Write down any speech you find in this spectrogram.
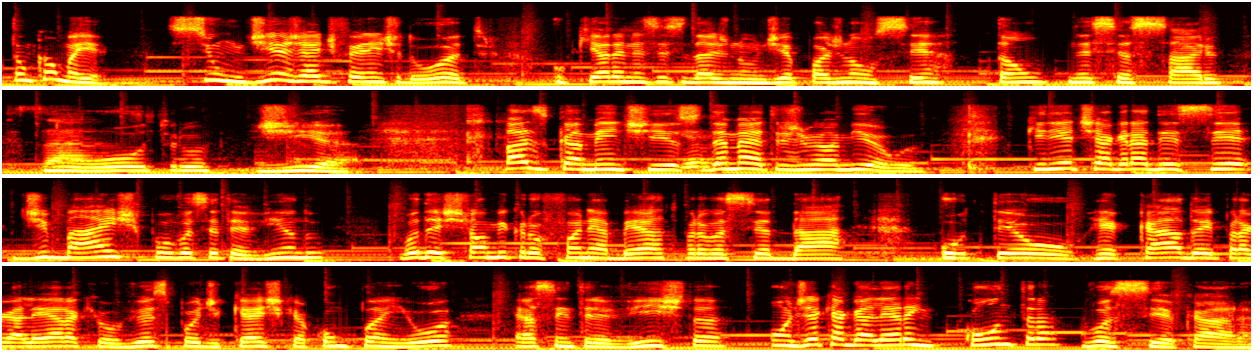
Então calma aí. Se um dia já é diferente do outro, o que era necessidade num dia pode não ser tão necessário Exato. no outro dia. Basicamente isso. Demetrios, meu amigo, queria te agradecer demais por você ter vindo. Vou deixar o microfone aberto para você dar o teu recado aí para a galera que ouviu esse podcast, que acompanhou essa entrevista. Onde é que a galera encontra você, cara?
